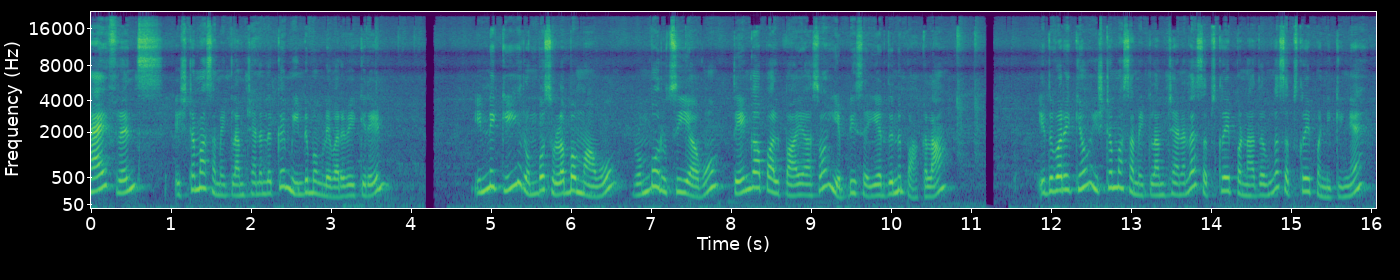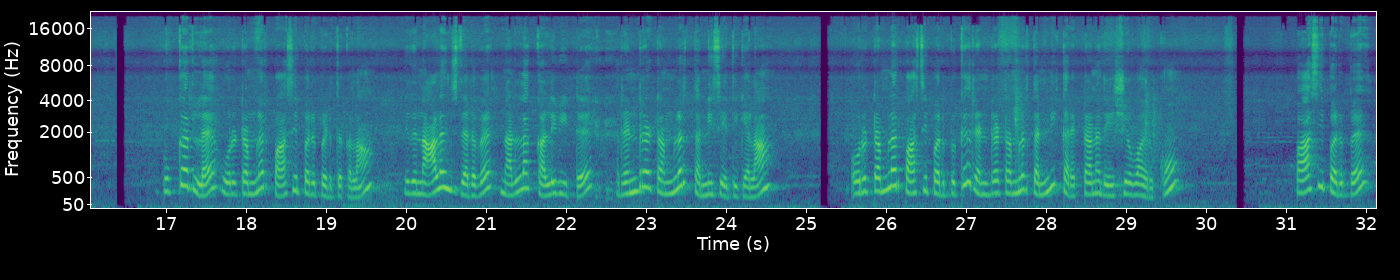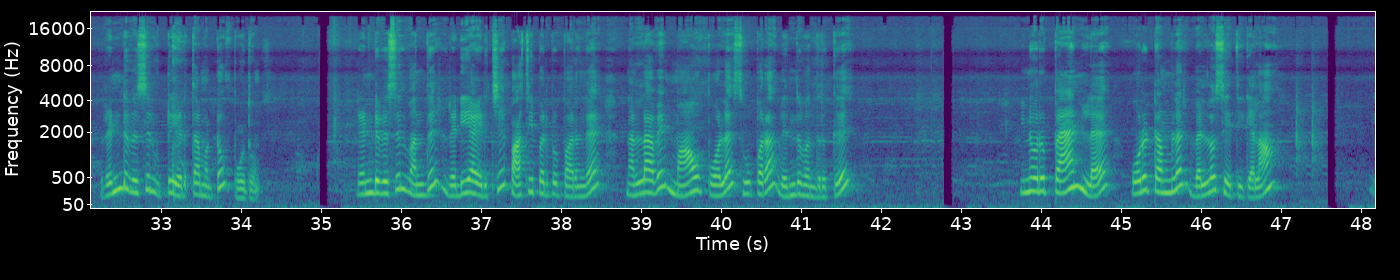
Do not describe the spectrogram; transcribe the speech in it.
Hi friends இஷ்டமாக சமைக்கலாம் சேனலுக்கு மீண்டும் உங்களை வரவேற்கிறேன். இன்றைக்கி ரொம்ப சுலபமாகவும் ரொம்ப ருசியாகவும் தேங்காய் பால் பாயாசம் எப்படி செய்யறதுன்னு பார்க்கலாம். இது வரைக்கும் இஷ்டமாக சமைக்கலாம் சேனலை சப்ஸ்கிரைப் பண்ணாதவங்க சப்ஸ்கிரைப் பண்ணிக்கிங்க. குக்கரில் ஒரு டம்ளர் பாசிப்பருப்பு எடுத்துக்கலாம். இது நாலஞ்சு தடவை நல்லா கழுவிட்டு ரெண்டரை டம்ளர் தண்ணி சேர்த்திக்கலாம். ஒரு டம்ளர் பாசிப்பருப்புக்கு ரெண்டரை டம்ளர் தண்ணி கரெக்டான ரேஷியோவாக இருக்கும். பாசிப்பருப்பை ரெண்டு விசில் விட்டு எடுத்தால் மட்டும் போதும். ரெண்டு விசில் வந்து ரெடி ஆயிடுச்சு. பாசிப்பருப்பு பாருங்கள் நல்லாவே மாவு போல் சூப்பராக வெந்து வந்திருக்கு. இன்னொரு பேனில் ஒரு டம்ளர் வெல்லம் சேர்த்திக்கலாம்.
